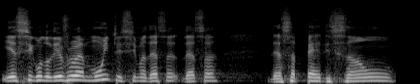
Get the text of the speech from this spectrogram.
E esse segundo livro é muito em cima dessa, dessa, dessa perdição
